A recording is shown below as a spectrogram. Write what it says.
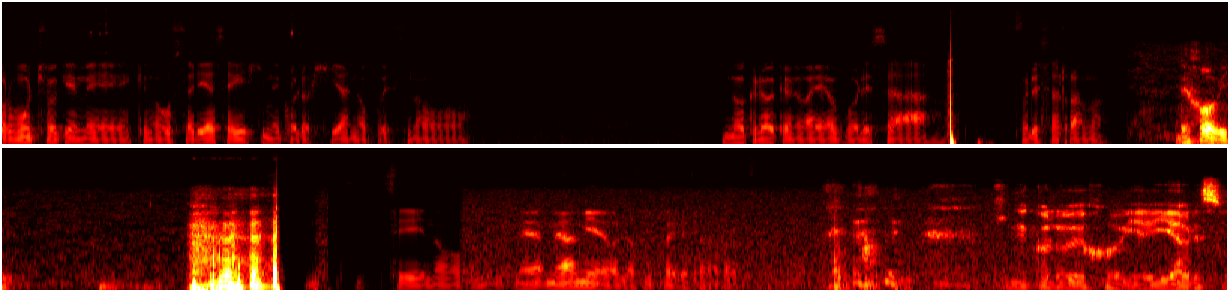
por mucho que me, que me gustaría seguir ginecología, no, pues no, no creo que me vaya por esa, por esa rama. De hobby. Sí, no, me, me da miedo las mujeres, la verdad. Ginecólogo de hobby, ahí abre su,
